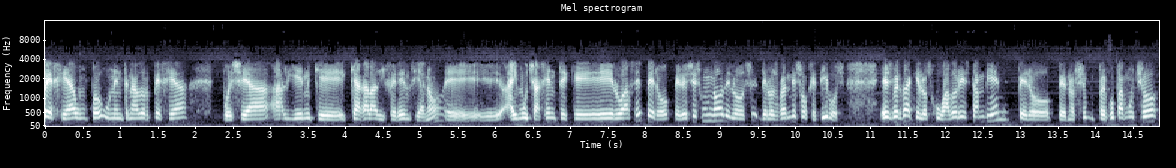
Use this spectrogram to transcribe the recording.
PGA, un, un, entrenador PGA, pues sea alguien que, que haga la diferencia, ¿no? Eh, hay mucha gente que lo hace, pero, pero ese es uno de los, de los grandes objetivos. Es verdad que los jugadores también, pero, pero nos preocupa mucho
